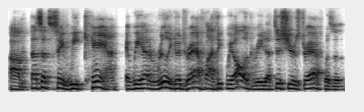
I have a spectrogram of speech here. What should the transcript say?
Um, that's not to say we can. And we had a really good draft. I think we all agree that this year's draft was a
